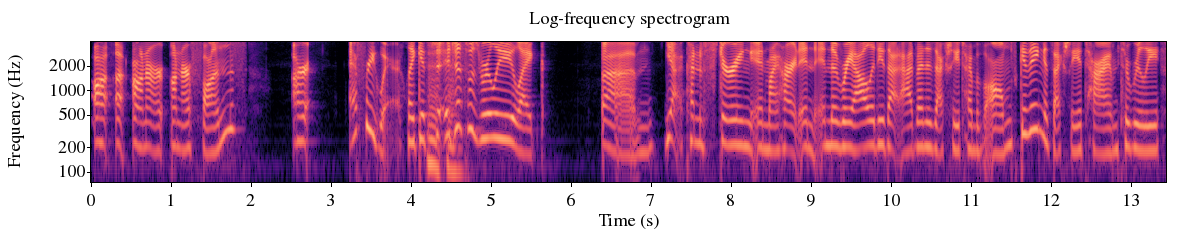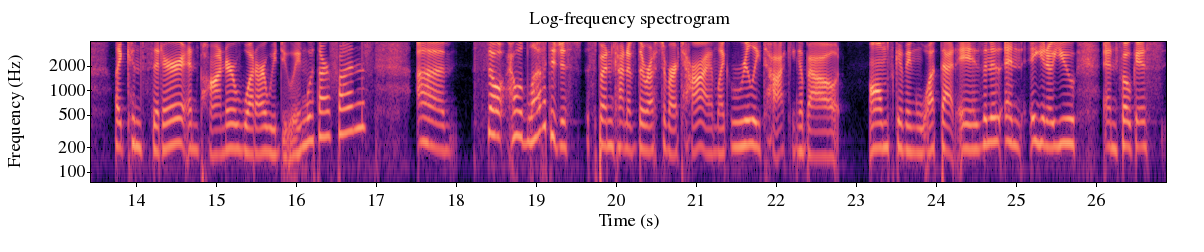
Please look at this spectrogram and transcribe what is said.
on, on our on our funds are everywhere. Like it's it just was really like um yeah kind of stirring in my heart. And in the reality that advent is actually a time of almsgiving. It's actually a time to really like consider and ponder what are we doing with our funds. Um so i would love to just spend kind of the rest of our time like really talking about almsgiving what that is and and you know you and focus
